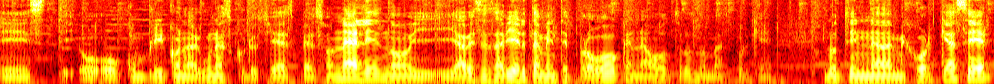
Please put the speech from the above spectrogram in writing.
este, o, o cumplir con algunas curiosidades personales, ¿no? Y, y a veces abiertamente provocan a otros, nomás porque no tienen nada mejor que hacer.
